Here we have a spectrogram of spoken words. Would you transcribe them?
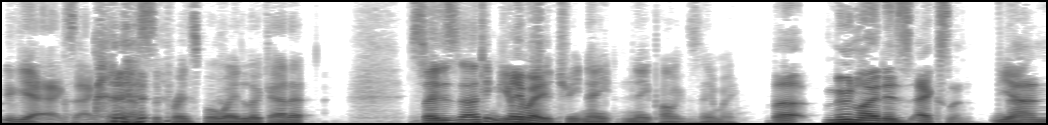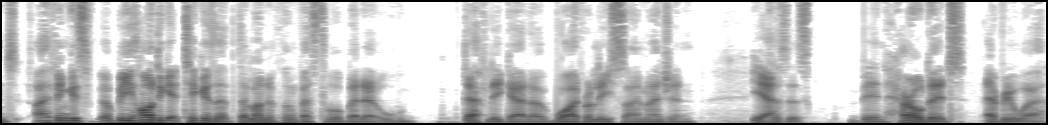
yeah, exactly. That's the principal way to look at it. So I think people Anyway. should treat Nate Nate Parker the same way. But Moonlight is excellent. Yeah. And I think it's, it'll be hard to get tickets at the London Film Festival, but it will definitely get a wide release, I imagine. Yeah. Because it's been heralded everywhere.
